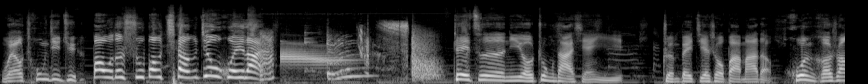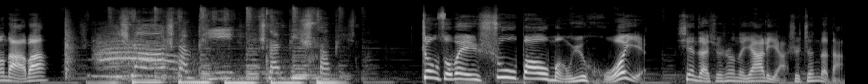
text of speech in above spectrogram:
我要冲进去把我的书包抢救回来。这次你有重大嫌疑，准备接受爸妈的混合双打吧。正所谓书包猛于火也，现在学生的压力啊是真的大。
